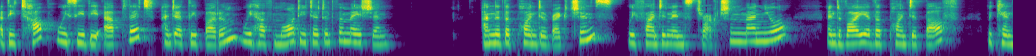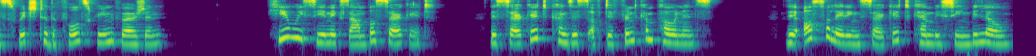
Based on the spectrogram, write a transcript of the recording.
At the top, we see the applet, and at the bottom, we have more detailed information. Under the point directions, we find an instruction manual, and via the point above, we can switch to the full screen version. Here we see an example circuit. The circuit consists of different components. The oscillating circuit can be seen below.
